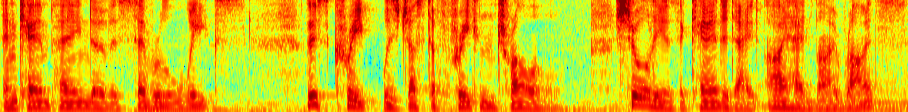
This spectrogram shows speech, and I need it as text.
and campaigned over several weeks. This creep was just a freaking troll. Surely, as a candidate, I had my rights.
